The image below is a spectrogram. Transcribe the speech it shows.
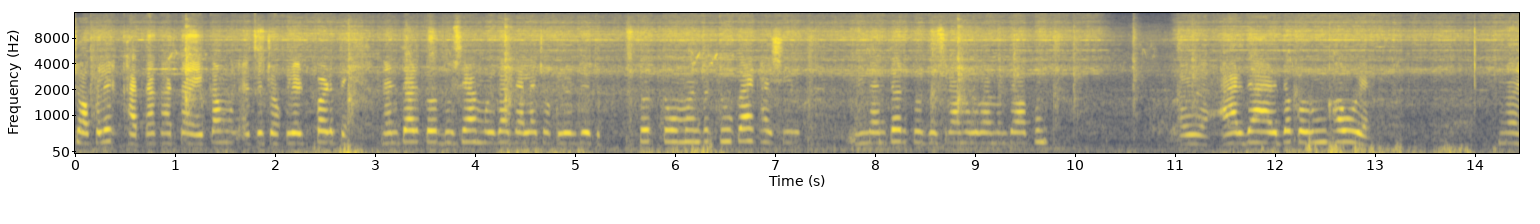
चॉकलेट खाता खाता एका मुलाचं चॉकलेट पडते. नंतर तो दुसरा मुलगा त्याला चॉकलेट देतो. तो तो म्हणतो तू काय खाशील? नंतर तो दुसरा मुलगा म्हणतो आपण अर्धा अर्धा करून खाऊया. न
